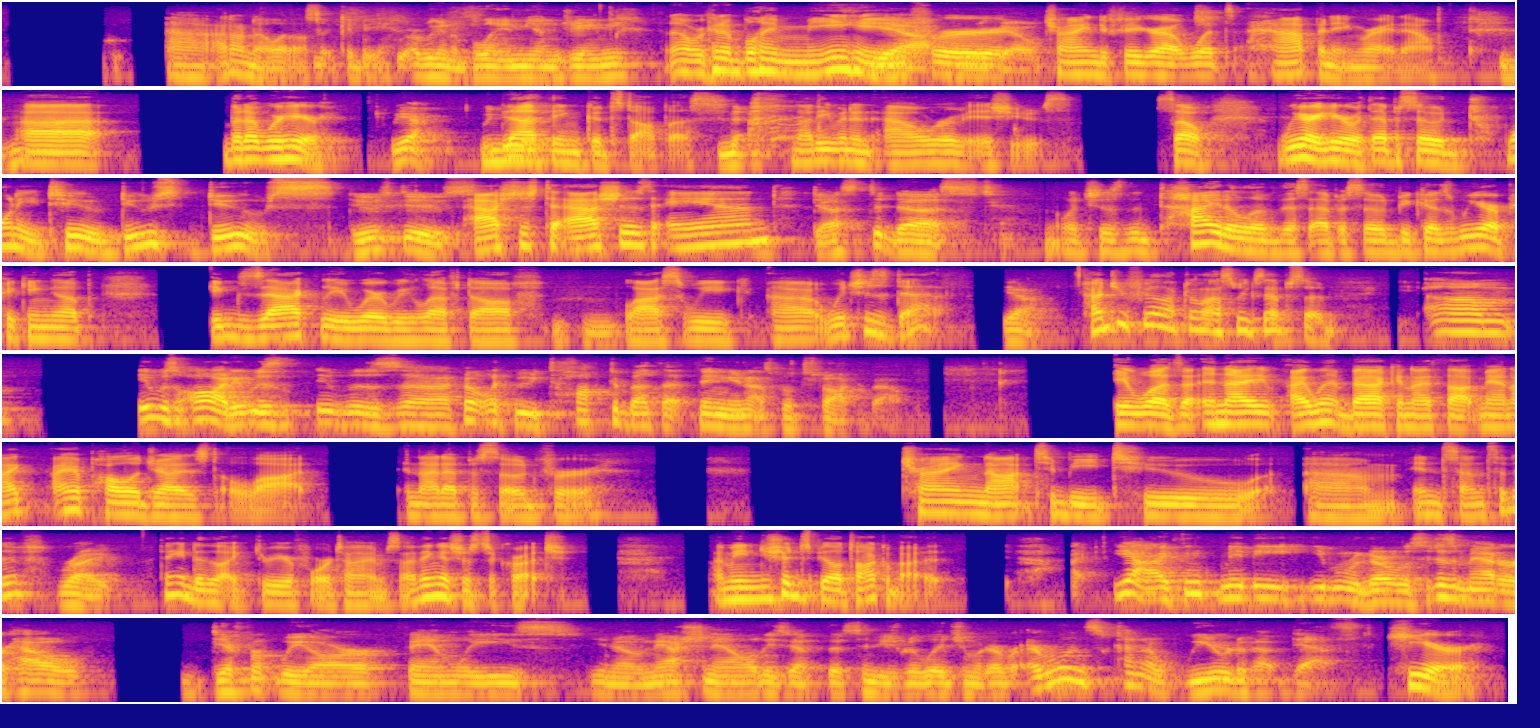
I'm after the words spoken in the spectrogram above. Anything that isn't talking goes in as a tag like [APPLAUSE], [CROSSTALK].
uh, I don't know what else it could be. Are we going to blame young Jamie? No, we're gonna blame me Yeah, for trying to figure out what's happening right now. Mhm. Uh, but we're here. Yeah, we did. it. Nothing could stop us. No. [LAUGHS] Not even an hour of issues. So we are here with episode 22, Deuce Deuce, Deuce, deuce. Ashes to Ashes, and Dust to dust. which is the title of this episode because we are picking up exactly where we left off hmm last week, uh, which is death. Yeah. How'd you feel after last week's episode? Um, it was odd. It was. It was. Uh, I felt like we talked about that thing you're not supposed to talk about. It was, and I, I went back and I thought, man, I, I apologized a lot in that episode for trying not to be too um, insensitive. Right. I think I did it like three or four times. I think it's just a crutch. I mean, you should just be able to talk about it. Yeah, I think maybe even regardless, it doesn't matter how different we are, families, you know, nationalities, ethnicities, religion, whatever. Everyone's kind of weird about death. Here,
